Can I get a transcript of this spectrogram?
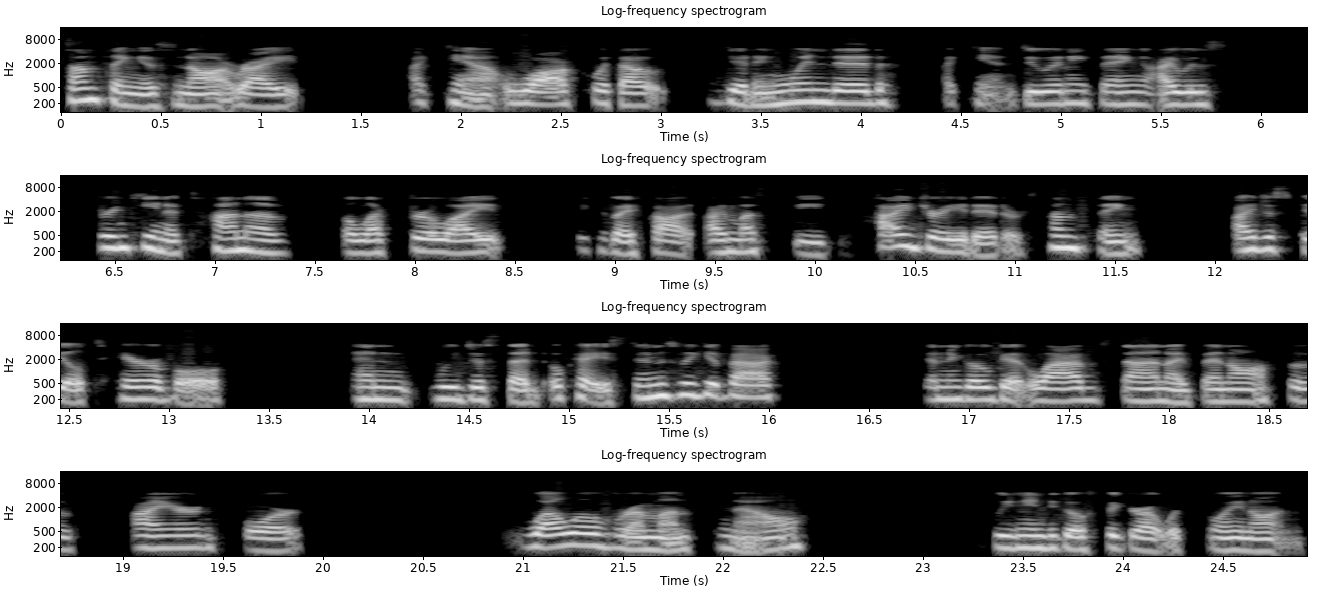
Something is not right. I can't walk without getting winded. I can't do anything. I was drinking a ton of electrolytes because I thought I must be dehydrated or something. I just feel terrible. And we just said, okay, as soon as we get back, gonna go get labs done. I've been off of iron for well over a month now. We need to go figure out what's going on.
